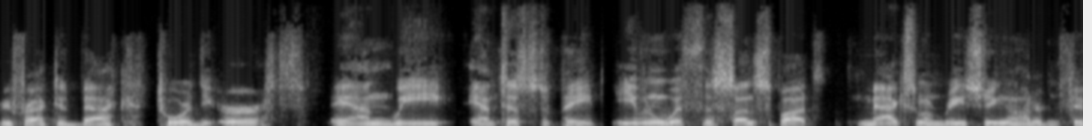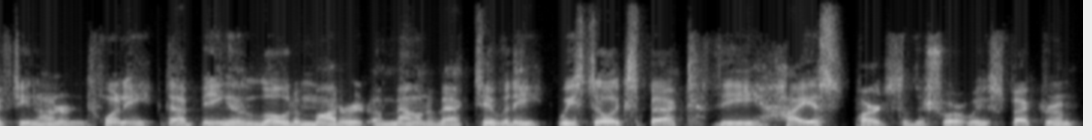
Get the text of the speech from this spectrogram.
refracted back toward the Earth. And we anticipate, even with the sunspot maximum reaching 115, 120, that being a low to moderate amount of activity, we still expect the highest parts of the shortwave spectrum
